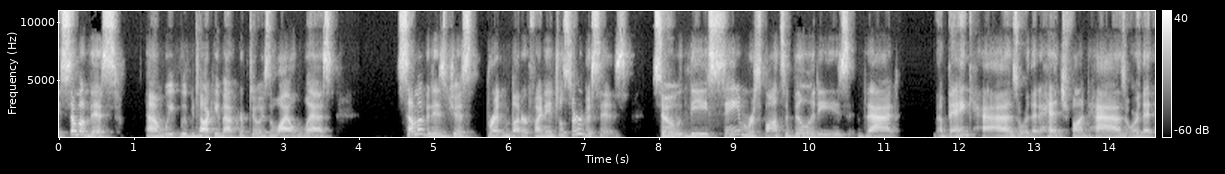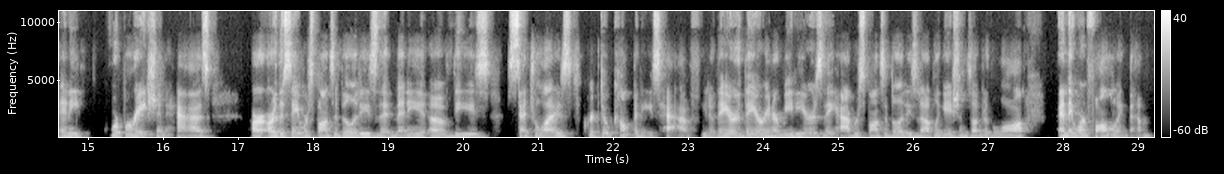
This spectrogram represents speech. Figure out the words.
some of this, um, we, we've been talking about crypto as the Wild West. Some of it is just bread and butter financial services. So the same responsibilities that a bank has, or that a hedge fund has, or that any corporation has are, are the same responsibilities that many of these centralized crypto companies have. You know, they are they are intermediaries, they have responsibilities and obligations under the law, and they weren't following them.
